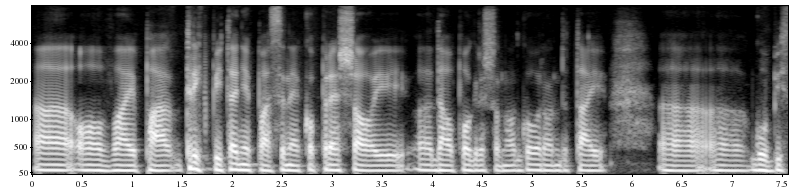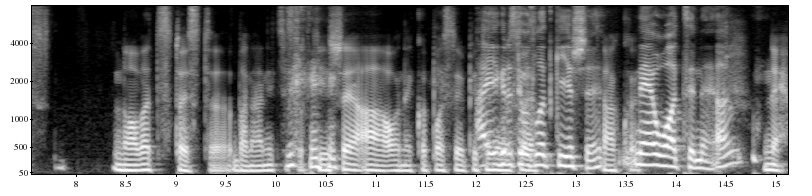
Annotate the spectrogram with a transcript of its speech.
a, ovaj, pa trik pitanje, pa se neko prešao i a, dao pogrešan odgovor, onda taj a, a, gubi novac, to jest bananice, slatkiše, a onaj ko postavio pitanje... A igrate sve... u slatkiše, Tako je. ne u ocene, a? Ne,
